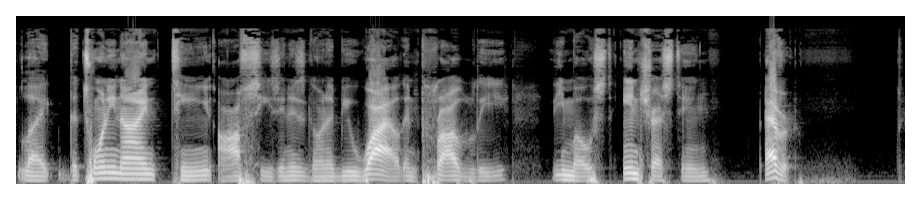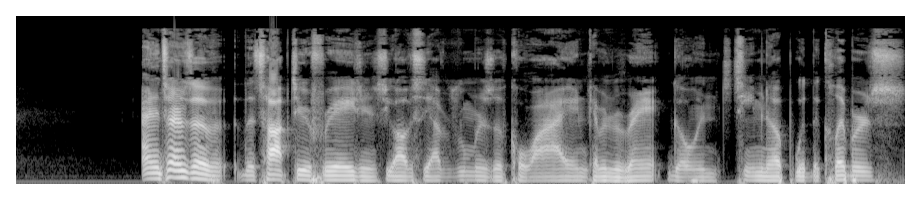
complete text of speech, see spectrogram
Like the 2019 offseason is going to be wild and probably the most interesting ever. And in terms of the top tier free agents, you obviously have rumors of Kawhi and Kevin Durant going teaming up with the Clippers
